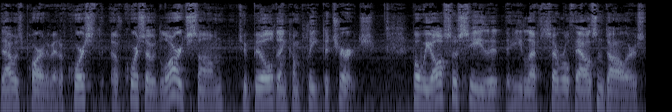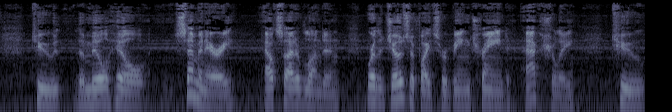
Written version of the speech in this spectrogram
That was part of it. Of course, of course, a large sum to build and complete the church. But we also see that he left several thousand dollars to the Mill Hill Seminary outside of London, where the Josephites were being trained actually to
